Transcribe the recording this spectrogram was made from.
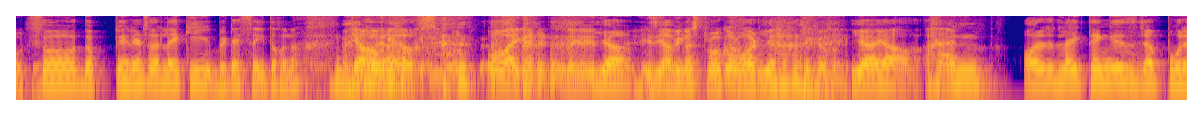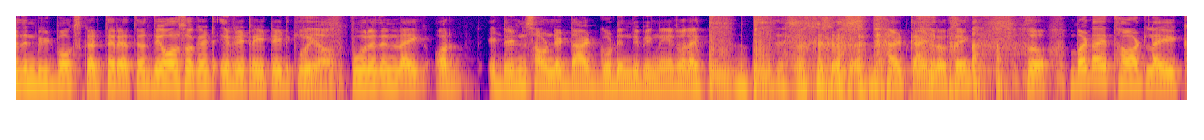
so the parents are like कि बेटे सही तो हो ना? क्या हो गया? ओ I get it like yeah is he having a stroke और व्हाट या या या एंड और लाइक थिंग इज़ जब पूरे दिन बीट बॉक्स करते रहते हो दे ऑल्सो गेट इरिटेटेड कि oh, पूरे दिन लाइक और it didn't sounded that good in the it like that kind of thing so but I thought like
